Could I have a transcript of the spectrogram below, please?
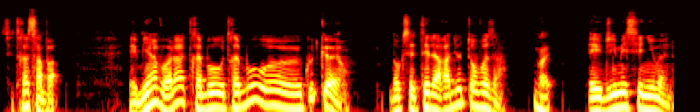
C'est très sympa. Eh bien voilà, très beau, très beau euh, coup de cœur. Donc c'était la radio de ton voisin. Ouais, Et Jimmy C. Newman.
